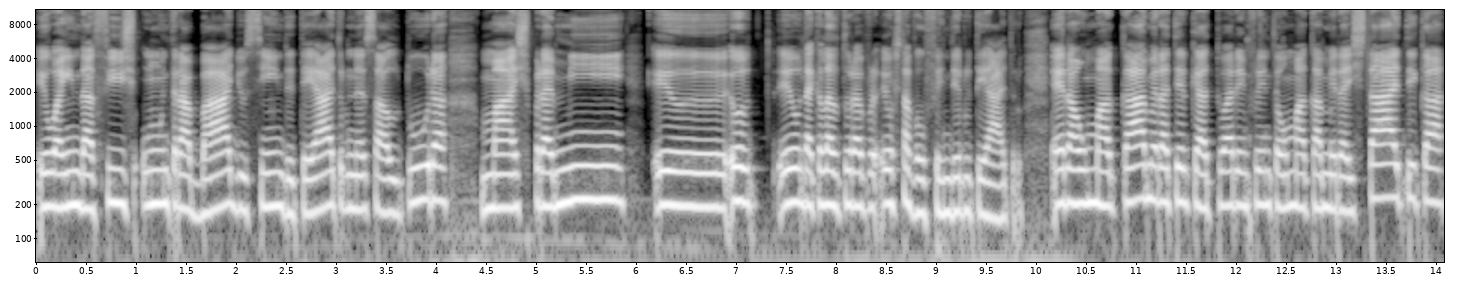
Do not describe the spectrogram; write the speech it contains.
Eu ainda fiz um trabalho sim de teatro nessa altura, mas para mim eu, eu eu naquela altura eu estava a ofender o teatro. Era uma câmera ter que atuar em frente a uma câmera estática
